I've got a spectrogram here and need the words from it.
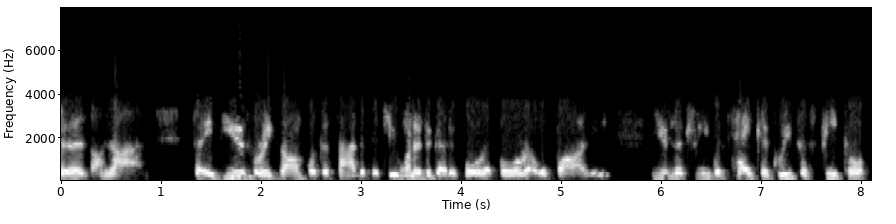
tours online. So if you, for example, decided that you wanted to go to Bora Bora or Bali, you literally would take a group of people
